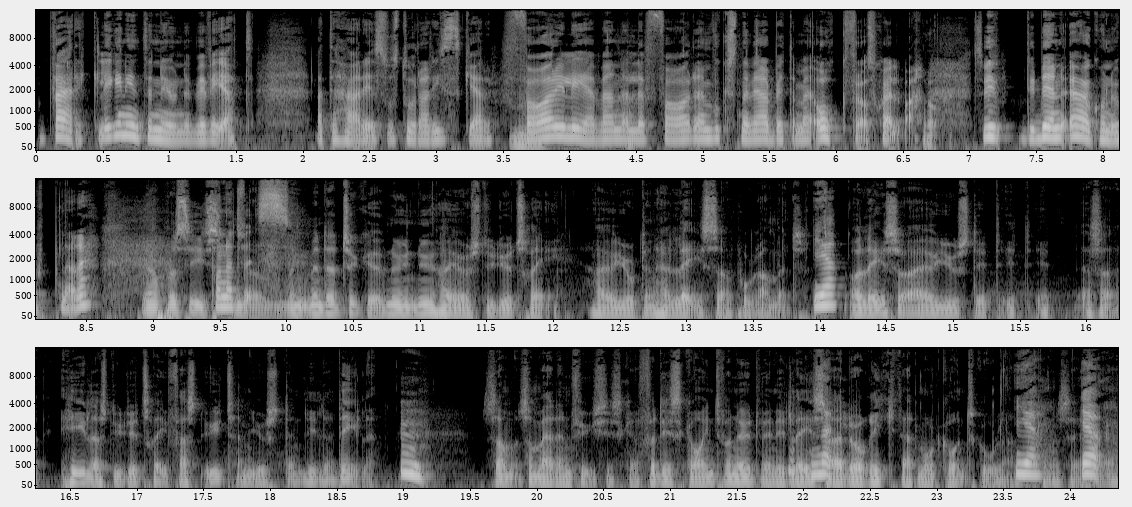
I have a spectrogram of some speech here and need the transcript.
verkligen inte nu när vi vet att det här är så stora risker mm. för mm. eleven eller för den vuxna vi arbetar med och för oss själva. Ja. Så vi, det blir en ögonöppnare. Ja precis. På något vis. Men, men det tycker jag, nu, nu har jag ju Studio 3, har jag gjort den här laserprogrammet. Ja. Och laser är ju just ett, ett, ett, alltså hela Studio 3 fast utan just den lilla delen. Mm. Som, som är den fysiska. För det ska inte vara nödvändigt. Laser är då riktat mot grundskolan. Ja. Kan man säga. Ja.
